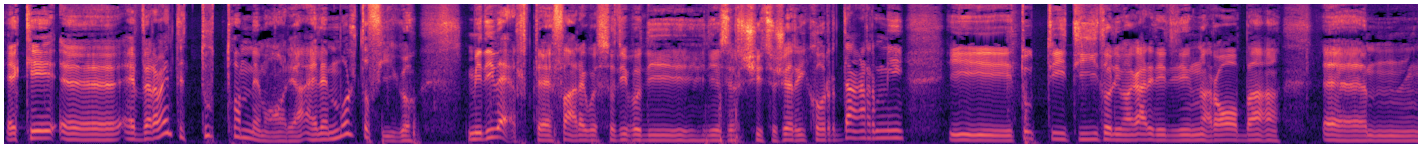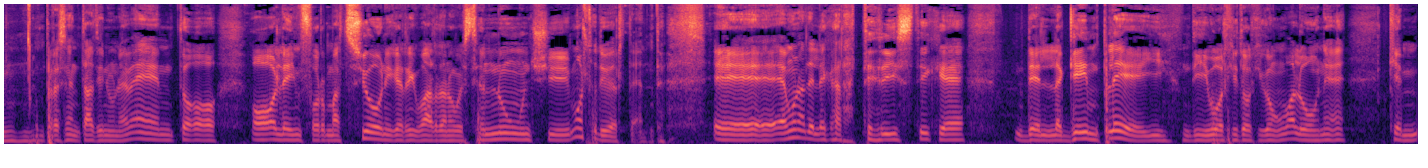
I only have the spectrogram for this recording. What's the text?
è che eh, è veramente tutto a memoria ed è molto figo. Mi diverte fare questo tipo di, di esercizio, cioè ricordarmi i, tutti i titoli magari di, di una roba ehm, presentati in un evento o le informazioni che riguardano questi annunci, molto divertente. E, è una delle caratteristiche del gameplay di Walkie Talkie con Walone che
